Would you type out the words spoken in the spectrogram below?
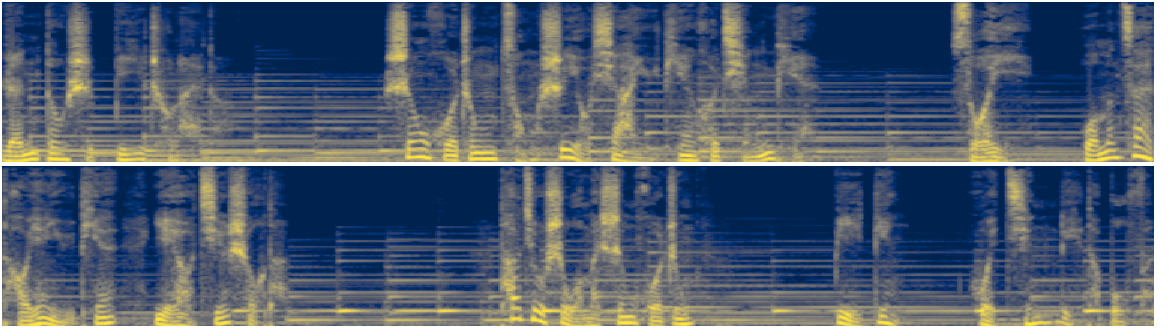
人都是逼出来的。生活中总是有下雨天和晴天，所以我们再讨厌雨天，也要接受它。它就是我们生活中必定会经历的部分。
